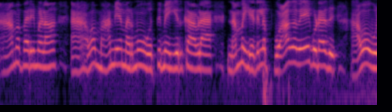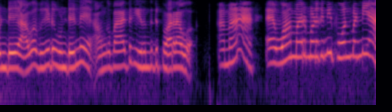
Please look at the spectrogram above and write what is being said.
ஆமா பரிமளம் அவ மாமியா மருமம் ஒத்துமை இருக்காவளா? நம்ம எதுல போகவே கூடாது. அவ உண்டு அவ வீடு உண்டுன்னு அவங்க பாட்டுக்கு இருந்துட்டு போறாவோ ஆமா அஹ், உன் மருமகளுக்கு நீ போன் பண்ணியா?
